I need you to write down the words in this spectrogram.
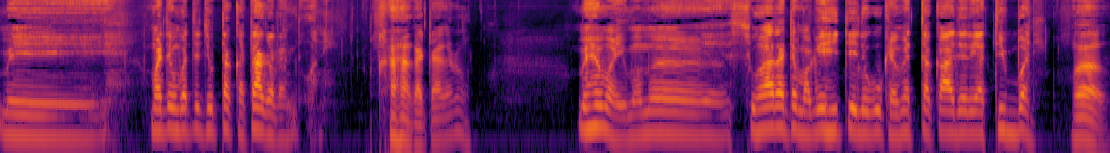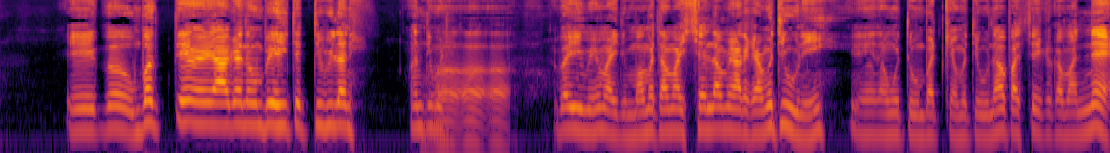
මේ මට උඹත චුට්ටක් කතා කරන්න ඕනේ. කටා කරු. මෙහෙමයි. මම සුහරට මගේ හිතේ ලොකු කැමැත්ත කාදරයක් තිබ්බනි. ඒක උඹත් එයා ගැන උඹේ හිත තිවිලනි අන්තිමට. බැයි මෙමයිති මම තමයි ඉස්සල්ලම යට කැමති වුණේ. නමුත් උඹත් කැමති වුණා. පස්සේ එක කමන්නේ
